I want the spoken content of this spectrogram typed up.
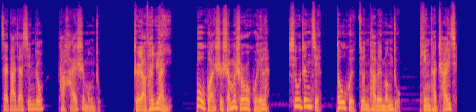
在大家心中他还是盟主。只要他愿意，不管是什么时候回来，修真界都会尊他为盟主，听他差遣。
